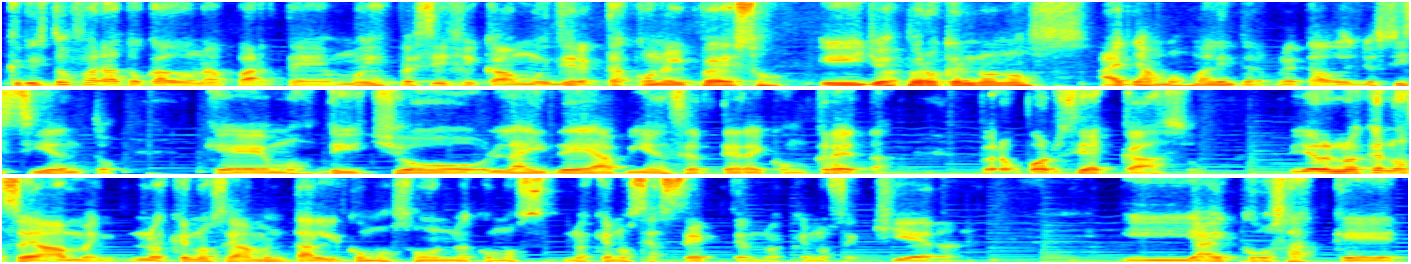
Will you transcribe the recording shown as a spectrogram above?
Christopher ha tocado una parte muy específica, muy directa con el peso, y yo espero que no nos hayamos malinterpretado. Yo sí siento que hemos dicho la idea bien certera y concreta pero por si acaso. Señores, no es que no se amen, no es que no se amen tal y como son, no es, como, no es que no se acepten, no es que no se quieran. Y hay cosas que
